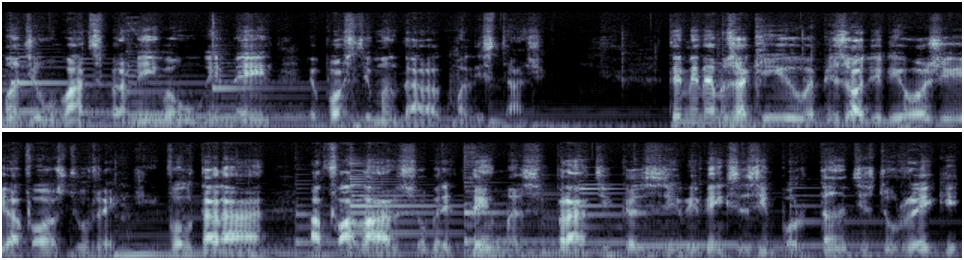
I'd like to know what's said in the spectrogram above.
mande um WhatsApp para mim ou um e-mail, eu posso te mandar alguma listagem. Terminamos aqui o episódio de hoje, A Voz do Reiki. Voltará a falar sobre temas, práticas e vivências importantes do Reiki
